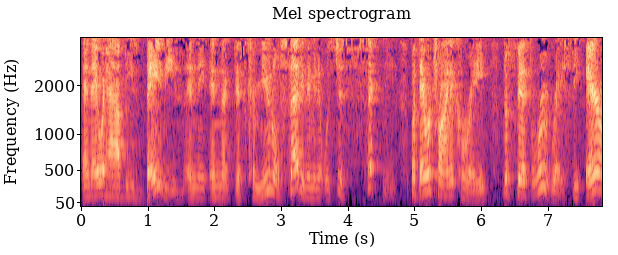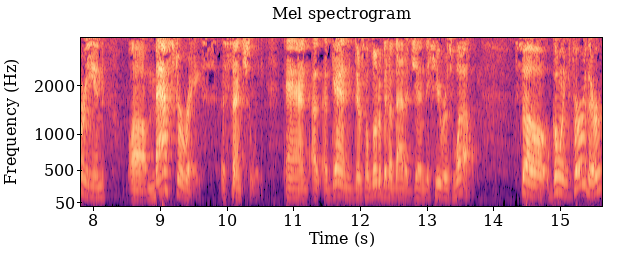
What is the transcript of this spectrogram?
and they would have these babies in the in this communal setting. I mean, it was just sickening. But they were trying to create the fifth root race, the Aryan uh, master race, essentially. And uh, again, there's a little bit of that agenda here as well. So, going further,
